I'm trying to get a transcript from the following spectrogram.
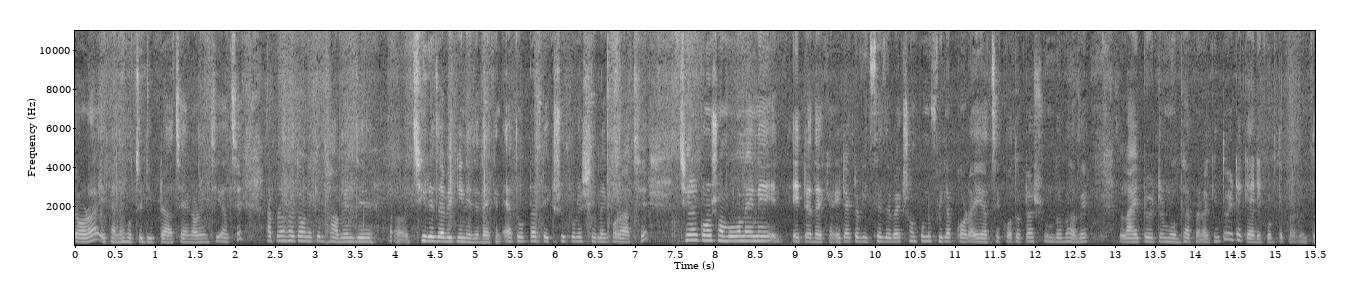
চড়া এখানে হচ্ছে ডিপটা আছে এগারো ইঞ্চি আছে। আপনারা হয়তো অনেকে ভাবেন যে ছিঁড়ে যাবে কিনে যে দেখেন, এতটা টেকসই করে সেলাই করা আছে। ছেঁড়ার কোনো সম্ভাবনা নেই, এটা দেখেন, এটা একটা বিগ সাইজের ব্যাগ সম্পূর্ণ ফিল আপ করাই আছে, কতটা সুন্দরভাবে লাইট ওয়েটের মধ্যে আপনারা কিন্তু এটা ক্যারি করতে পারবেন। তো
